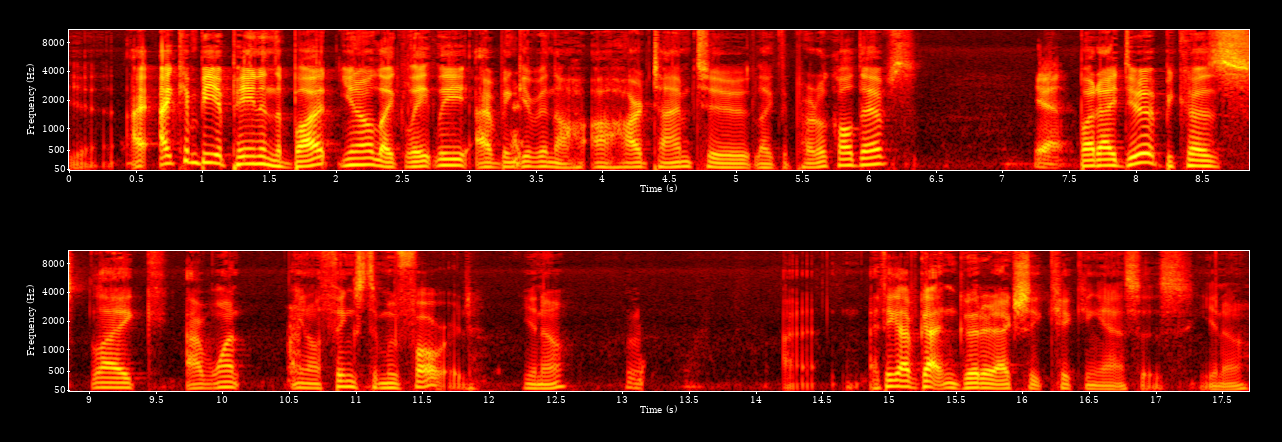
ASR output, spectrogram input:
Yeah, I, I can be a pain in the butt. You know, like lately, I've been given a, a hard time to like the protocol devs. Yeah. But I do it because like I want you know things to move forward. You know, Hmm. I I think I've gotten good at actually kicking asses. You know,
